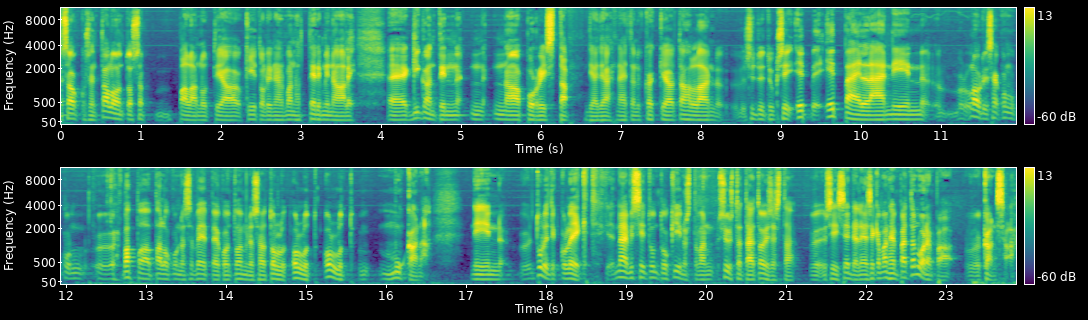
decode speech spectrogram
Saukkosen talo on tuossa palannut ja kiitollinen vanha terminaali Gigantin naapurista. Ja, ja näitä nyt kaikkia tahallaan sytytyksi ep- epäillään, niin Lauri, kun, kun vapaa-palokunnassa VPK toiminnassa olet ollut, ollut, ollut mukana, niin tulitikkuleikit, nämä vissiin tuntuu kiinnostavan syystä tai toisesta, siis edelleen sekä vanhempaa että nuorempaa kansaa.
